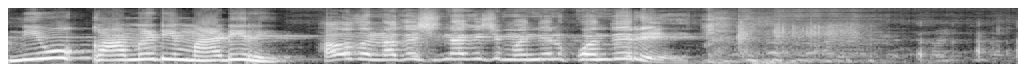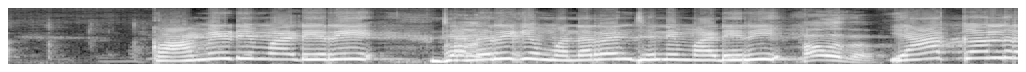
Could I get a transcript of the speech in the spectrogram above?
ನೀವು ಕಾಮಿಡಿ ಮಾಡಿರಿ. ಹೌದು ನಗಶಿ ನಗಶಿ ಮಂದಿನ ಕೊಂದಿರಿ. ಕಾಮಿಡಿ ಮಾಡಿರಿ ಜನರಿಗೆ ಮನರಂಜನೆ ಮಾಡಿರಿ. ಹೌದು. ಯಾಕಂದ್ರ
